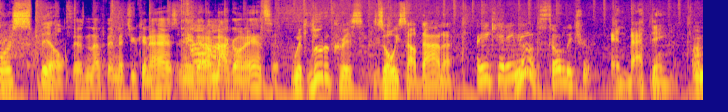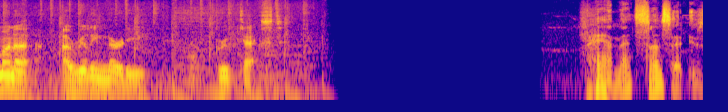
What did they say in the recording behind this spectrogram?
or spill. There's nothing that you can ask me that I'm not going to answer. With Ludacris, Zoe Saldana, Are you kidding me? No, it's totally true. and Matt Damon. I'm on a, a really nerdy group text. Man, that sunset is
